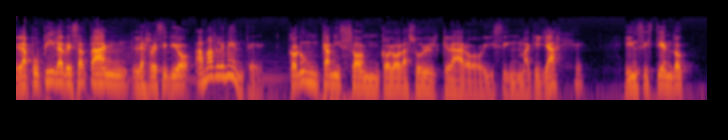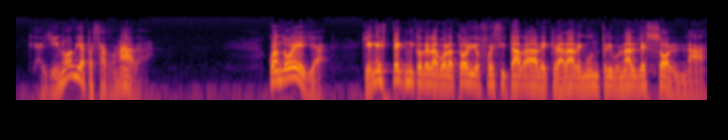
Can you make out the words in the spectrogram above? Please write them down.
la pupila de Satán les recibió amablemente con un camisón color azul claro y sin maquillaje, insistiendo allí no había pasado nada. Cuando ella, quien es técnico de laboratorio, fue citada a declarar en un tribunal de Solna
